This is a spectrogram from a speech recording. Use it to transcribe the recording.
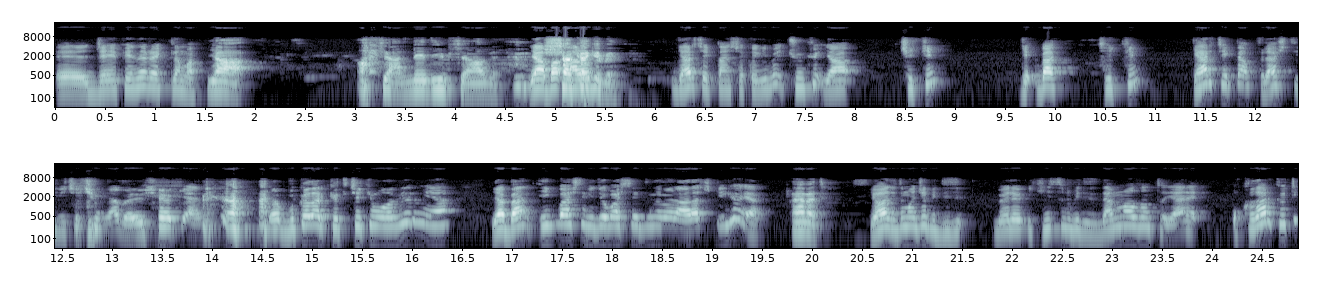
E, CHP'nin reklamı. Ya. Ay ya ne diyeyim ki abi. Ya bak, Şaka ara- gibi. Gerçekten şaka gibi. Çünkü ya çekim ge- bak çekim gerçekten Flash TV çekim ya böyle bir şey yok yani. ya bu kadar kötü çekim olabilir mi ya? Ya ben ilk başta video başladığında böyle araç geliyor ya. Evet. Ya dedim acaba bir dizi böyle ikinci sınıf bir diziden mi alıntı? Yani o kadar kötü.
